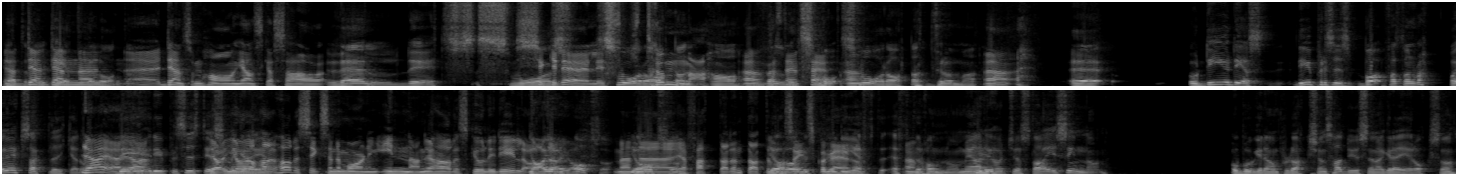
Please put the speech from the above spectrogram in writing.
Ja, den, väl, den, väl eh, eh, den som har en ganska så här... Väldigt svår... Psykedelisk svårartad- trumma. Ja, Ja, väldigt svår, svårartad trumma. Eh, och det är ju det, det är ju precis, fast de rappar ju exakt likadant. Ja, ja, det, ja. är, det är ju precis det jag som är jag grejen. hör- hörde Six in the morning innan jag hörde Schoolie D-låten. Ja, ja, jag också. Men Jag jag, också. jag fattade inte att det jag var så hörde Skulle inspirerad. det efter, efter Ja. honom, men jag hade ju hört Just Ice innan. Och Boogie Down Productions hade ju sina grejer också.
